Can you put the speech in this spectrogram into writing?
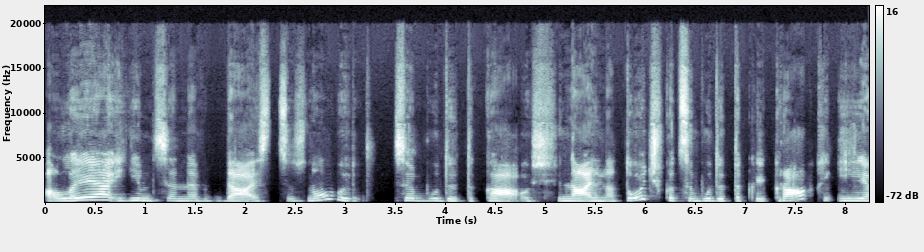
Але їм це не вдасться знову. Це буде така ось фінальна точка, це буде такий крах, і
